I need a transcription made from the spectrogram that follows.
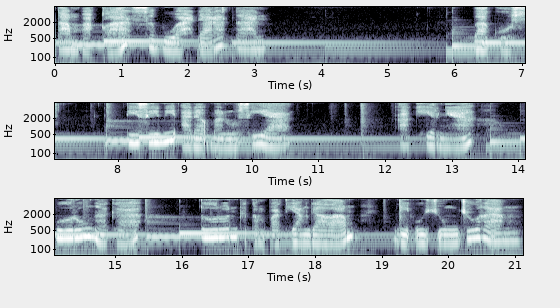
tampaklah sebuah daratan. Bagus, di sini ada manusia. Akhirnya, burung naga turun ke tempat yang dalam di ujung jurang.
